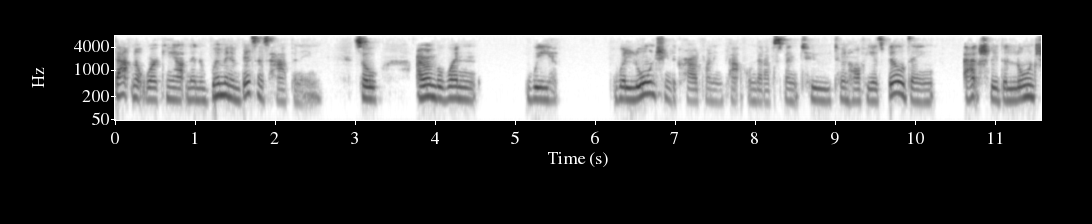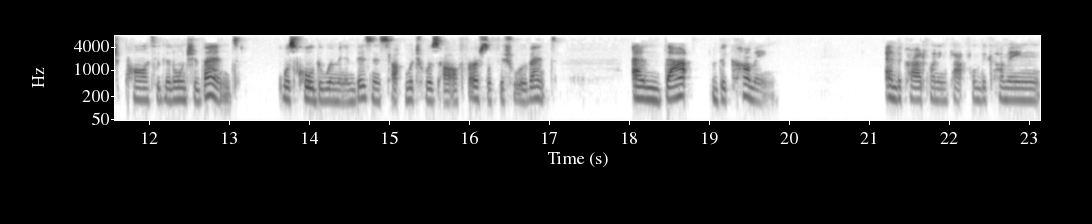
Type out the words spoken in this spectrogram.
that not working out, and then women in business happening. So I remember when we were launching the crowdfunding platform that I've spent two, two and a half years building, actually the launch party, the launch event was called the Women in Business, uh, which was our first official event. And that becoming and the crowdfunding platform becoming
